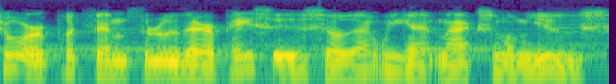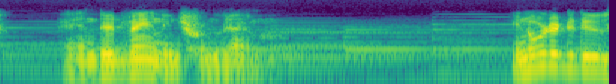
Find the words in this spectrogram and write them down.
short, put them through their paces so that we get maximum use and advantage from them. In order to do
